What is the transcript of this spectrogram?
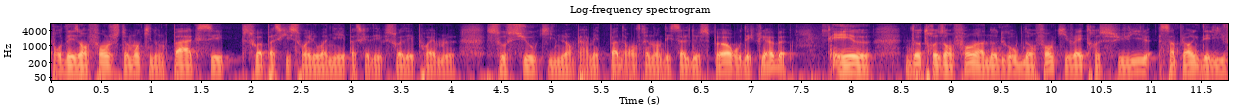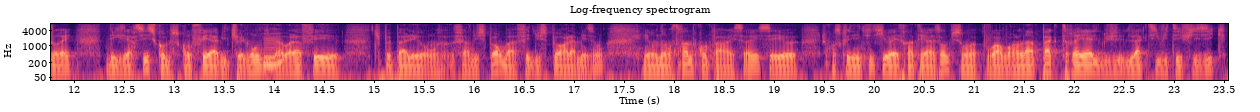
pour des enfants justement qui n'ont pas accès, soit parce qu'ils sont éloignés, parce qu'il y a des, soit des problèmes sociaux qui ne leur permettent pas de rentrer dans des salles de sport ou des clubs, et euh, d'autres enfants, un autre groupe d'enfants qui va être suivi simplement avec des livrets d'exercices, comme ce qu'on fait habituellement. On dit, bah voilà, fais, tu peux pas aller faire du sport, bah fais du sport à la maison. Et on est en train de comparer ça, et c'est, euh, je pense que c'est une étude qui va être intéressante, puisqu'on va pouvoir voir l'impact réel de l'activité physique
